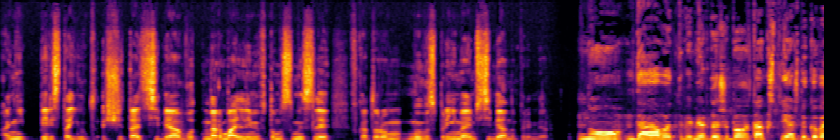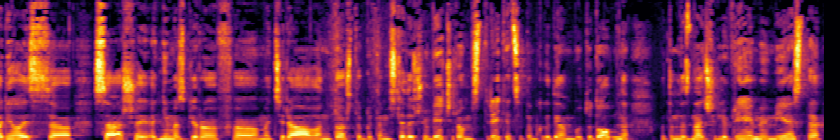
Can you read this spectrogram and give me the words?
они перестают считать себя вот нормальными в том смысле, в котором мы воспринимаем себя, например. Ну, да, вот, например, даже было так, что я же договорилась с э, Сашей, одним из героев э, материала, на то, чтобы там следующим вечером встретиться, там, когда им будет удобно. Мы там назначили время, место.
